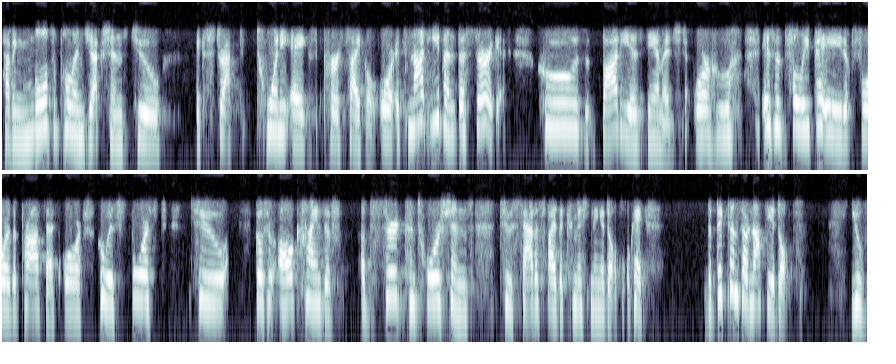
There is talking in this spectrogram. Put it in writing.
having multiple injections to extract 20 eggs per cycle, or it's not even the surrogate whose body is damaged or who isn't fully paid for the process or who is forced to go through all kinds of absurd contortions to satisfy the commissioning adults. Okay, the victims are not the adults. You've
